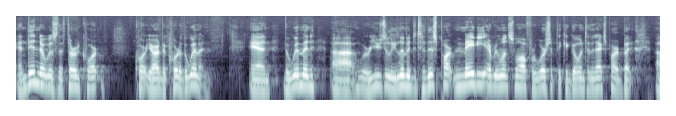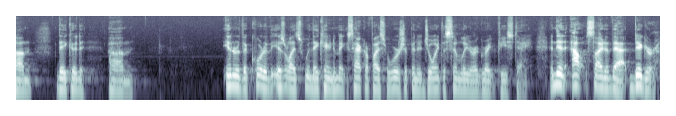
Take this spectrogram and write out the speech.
And then there was the third court, courtyard, the court of the women. And the women uh, were usually limited to this part. Maybe every once in a while for worship they could go into the next part, but um, they could um, enter the court of the Israelites when they came to make sacrifice or worship in a joint assembly or a great feast day. And then outside of that, bigger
